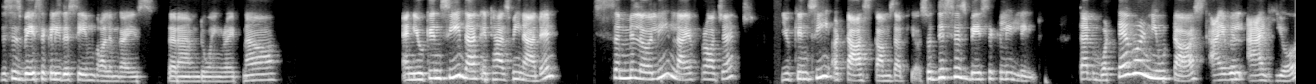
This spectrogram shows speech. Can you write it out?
This is basically the same column, guys, that I'm doing right now. And you can see that it has been added. Similarly, live project, you can see a task comes up here. So this is basically linked that whatever new task I will add here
